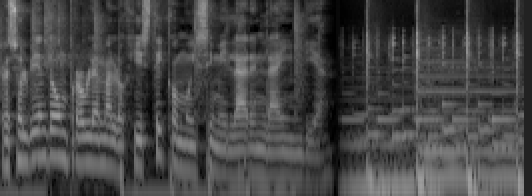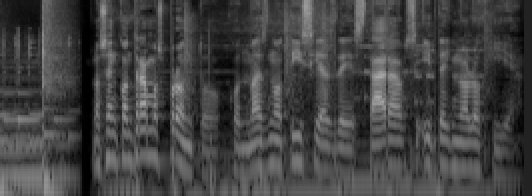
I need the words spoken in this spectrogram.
resolviendo un problema logístico muy similar en la India. Nos encontramos pronto con más noticias de startups y tecnología.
